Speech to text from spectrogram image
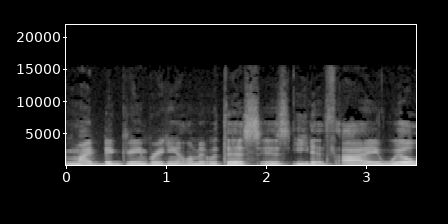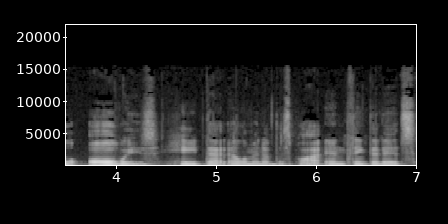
my big game breaking element with this is Edith. I will always hate that element of this plot and think that it's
